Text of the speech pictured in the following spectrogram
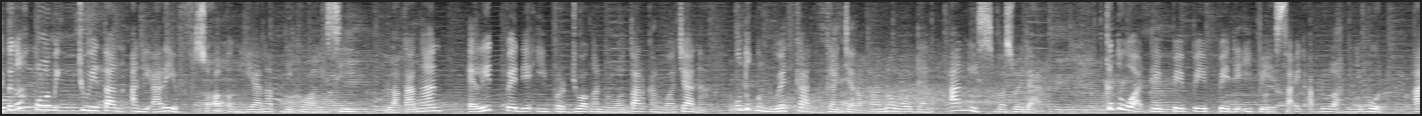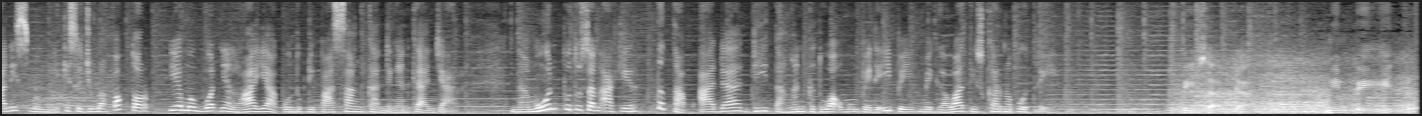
Di tengah polemik cuitan Andi Arief soal pengkhianat di koalisi, belakangan elit PDI Perjuangan melontarkan wacana untuk menduetkan Ganjar Pranowo dan Anies Baswedan. Ketua DPP PDIP Said Abdullah menyebut Anies memiliki sejumlah faktor yang membuatnya layak untuk dipasangkan dengan Ganjar. Namun putusan akhir tetap ada di tangan Ketua Umum PDIP Megawati Soekarno Putri mimpi saja. Mimpi itu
